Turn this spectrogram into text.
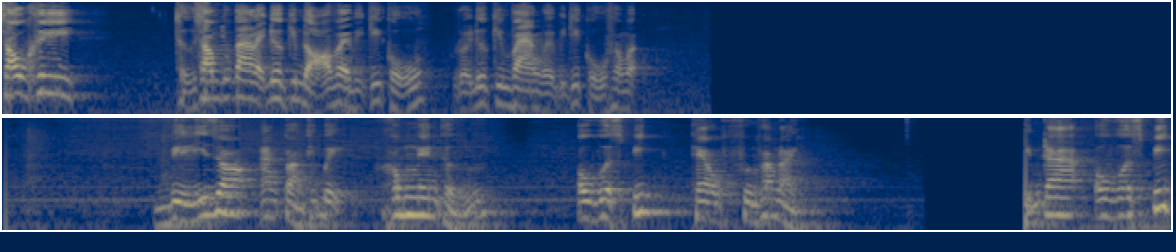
Sau khi thử xong chúng ta lại đưa kim đỏ về vị trí cũ rồi đưa kim vàng về vị trí cũ phải không ạ? Vì lý do an toàn thiết bị không nên thử overspeed theo phương pháp này. Kiểm tra overspeed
